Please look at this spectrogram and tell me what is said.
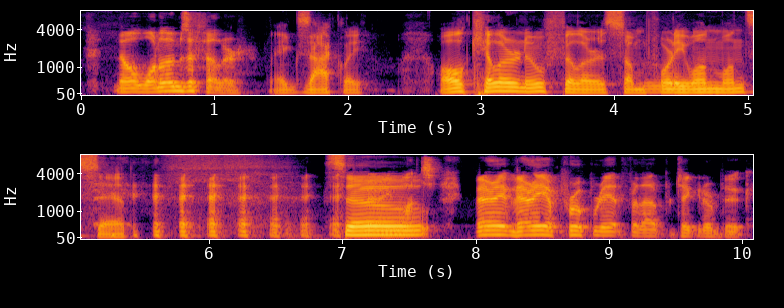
no, one of them's a filler. Exactly. All killer, no filler, as Sum 41 once said. So- very, much, very, very appropriate for that particular book.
